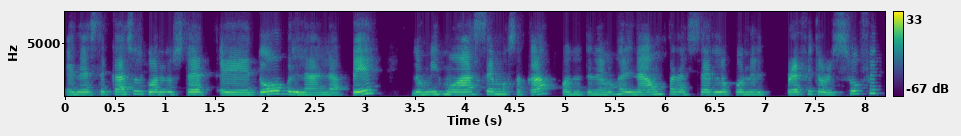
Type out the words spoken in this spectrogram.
En este caso es cuando usted eh, dobla la P. Lo mismo hacemos acá cuando tenemos el noun para hacerlo con el prefix o el suffix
